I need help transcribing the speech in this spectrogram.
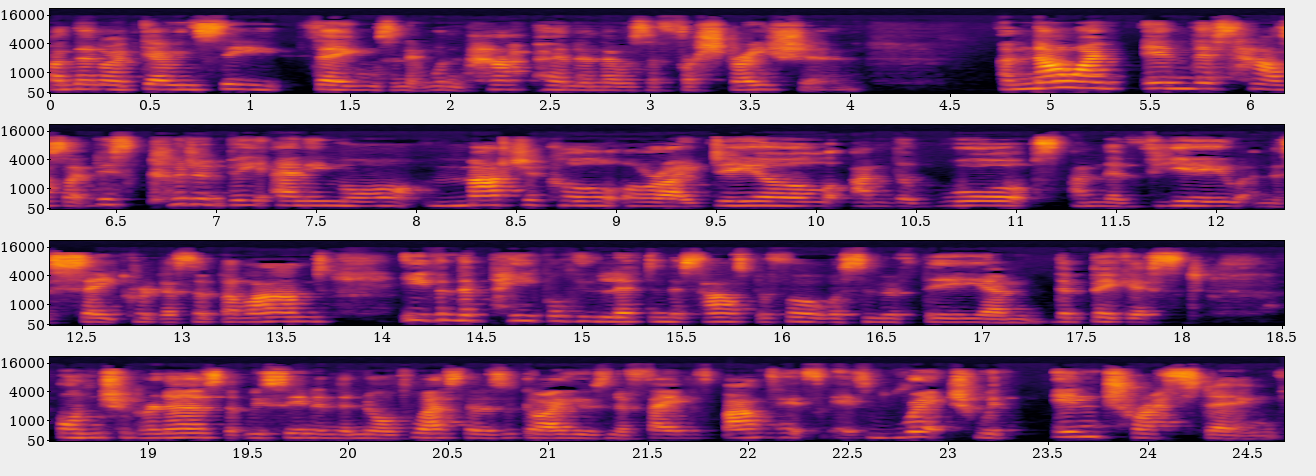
and then I'd go and see things, and it wouldn't happen, and there was a frustration. And now I'm in this house, like this couldn't be any more magical or ideal, and the warps and the view and the sacredness of the land. Even the people who lived in this house before were some of the um, the biggest entrepreneurs that we've seen in the northwest. There was a guy who was in a famous band. It's it's rich with interesting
